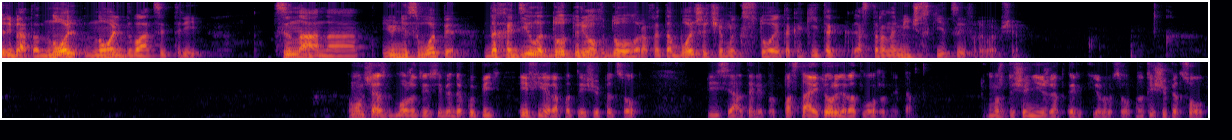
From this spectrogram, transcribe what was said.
ребята, 0,023. Цена на Uniswap доходила до 3 долларов. Это больше, чем X100. Это какие-то астрономические цифры вообще. Вон сейчас можете себе докупить эфира по 1550 или по- поставить ордер отложенный там. Может еще ниже откорректируется, вот на 1500.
